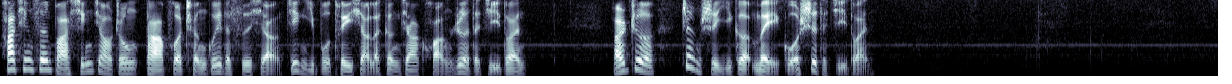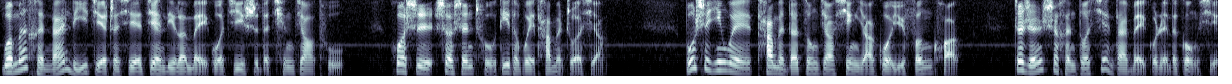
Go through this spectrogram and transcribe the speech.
哈钦森把新教中打破陈规的思想进一步推向了更加狂热的极端，而这正是一个美国式的极端。我们很难理解这些建立了美国基石的清教徒，或是设身处地的为他们着想，不是因为他们的宗教信仰过于疯狂，这仍是很多现代美国人的共性，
